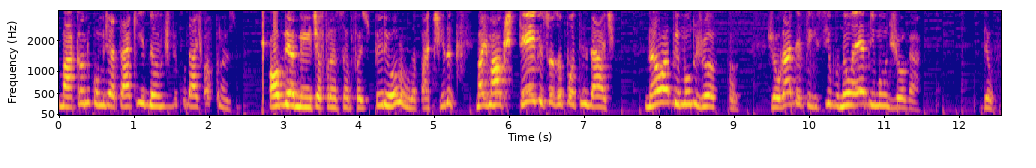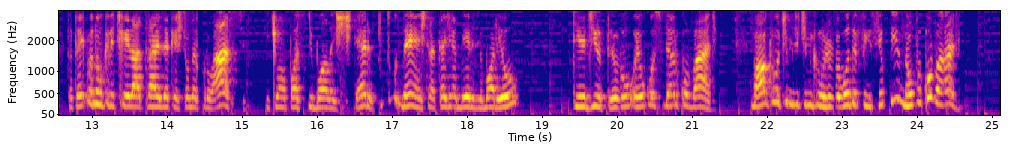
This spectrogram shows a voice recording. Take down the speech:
marcando como de ataque e dando dificuldade para a França. Obviamente a França foi superior ao longo da partida, mas Marcos teve suas oportunidades. Não abriu mão do jogo. Jogar defensivo não é abrir mão de jogar. Entendeu? Tanto é que eu critiquei lá atrás a questão da Croácia, que tinha uma posse de bola estéreo, que tudo bem, a estratégia deles, embora eu tenha dito, eu, eu considero covarde. Mal que o time de time que jogou defensivo e não foi covarde.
